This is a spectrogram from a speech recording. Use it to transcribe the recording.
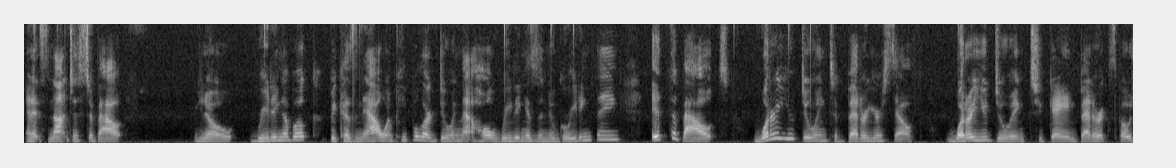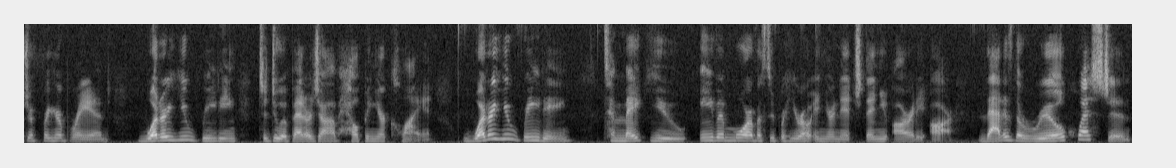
and it's not just about you know, reading a book because now when people are doing that whole reading is the new greeting thing, it's about what are you doing to better yourself? What are you doing to gain better exposure for your brand? What are you reading to do a better job helping your client? What are you reading to make you even more of a superhero in your niche than you already are? That is the real question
